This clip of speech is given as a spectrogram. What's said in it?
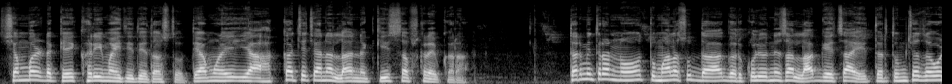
शंभर टक्के खरी माहिती देत असतो. त्यामुळे या हक्काच्या चॅनलला नक्की सबस्क्राईब करा. तर मित्रांनो तुम्हालासुद्धा घरकुल योजनेचा लाभ घ्यायचा आहे तर तुमच्याजवळ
